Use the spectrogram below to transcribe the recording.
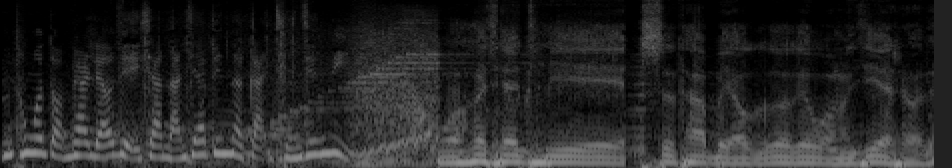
我们通过短片了解一下男嘉宾的感情经历。我和前妻是他表哥给我们介绍的，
